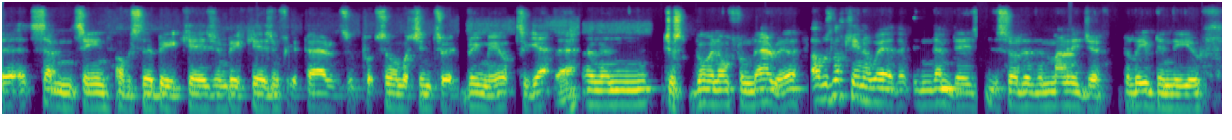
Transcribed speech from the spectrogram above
uh, at 17, obviously a big occasion, big occasion for your parents who put so much into it, bring me up to get there. And then just going on from there, really. I was lucky in a way that in them days, sort of the manager believed in the youth.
